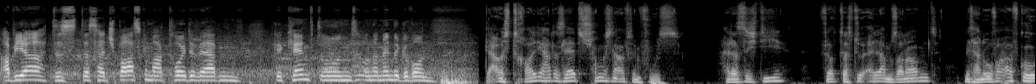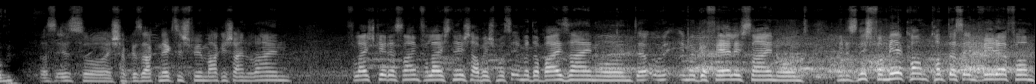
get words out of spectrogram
aber ja, das, das hat Spaß gemacht. Heute werden gekämpft und, und am Ende gewonnen. Der Australier hatte selbst Chancen auf dem Fuß. Hat er sich die für das Duell am Sonnabend mit Hannover aufgehoben? Das ist so. Ich habe gesagt, nächstes Spiel mag ich einen rein. Vielleicht geht es rein, vielleicht nicht, aber ich muss immer dabei sein und äh, immer gefährlich sein. Und wenn es nicht von mir kommt, kommt das entweder vom,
